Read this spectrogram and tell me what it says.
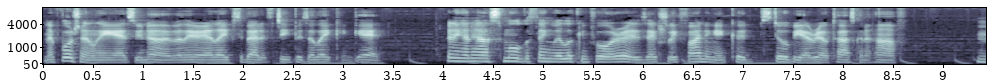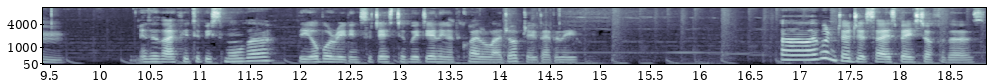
Unfortunately, as you know, Valleria Lake's about as deep as a lake can get. Depending on how small the thing we're looking for is, actually finding it could still be a real task and a half. Hmm. Is it likely to be small though? The orbal reading suggested we're dealing with quite a large object, I believe. Oh, I wouldn't judge its size based off of those.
